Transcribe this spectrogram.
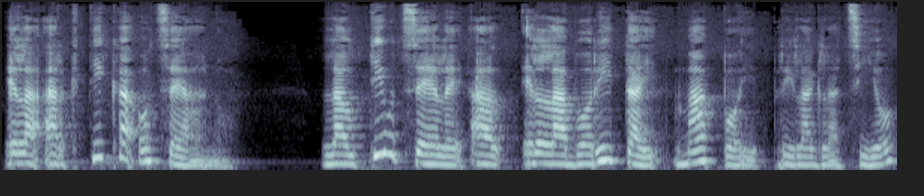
e la Arctica Oceano. Lautiu cele al elaboritai mappoi pri la glacio,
